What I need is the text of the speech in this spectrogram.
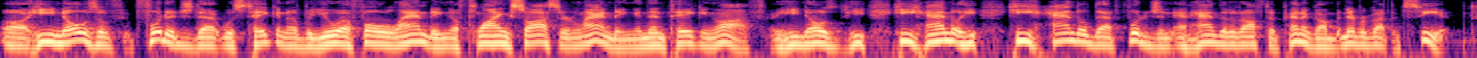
uh, he knows of footage that was taken of a UFO landing, a flying saucer landing, and then taking off. He knows he he handled he he handled that footage and, and handed it off to Pentagon, but never got to see it.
